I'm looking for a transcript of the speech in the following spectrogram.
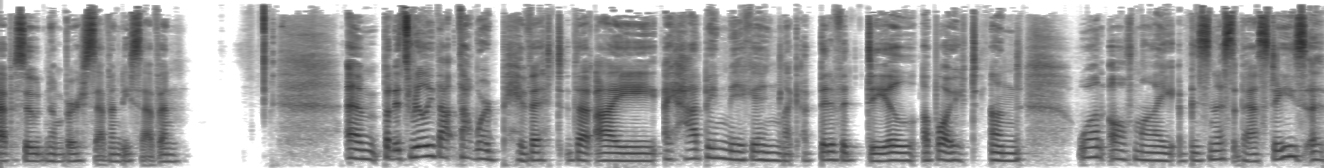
episode number 77. Um, but it's really that that word pivot that I I had been making like a bit of a deal about and one of my business besties uh,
